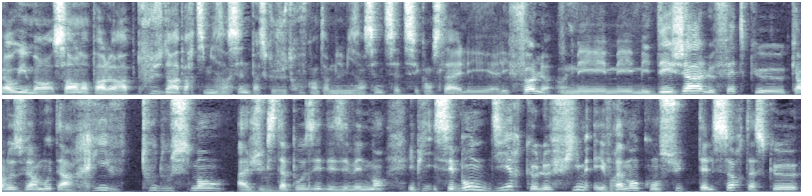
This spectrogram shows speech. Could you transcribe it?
Ah oui, bon, ça on en parlera plus dans la partie mise en scène parce que je trouve qu'en termes de mise en scène, cette séquence-là, elle est, elle est folle. Ouais. Mais, mais, mais déjà, le fait que Carlos Vermouth arrive tout doucement à juxtaposer mmh. des événements. Et puis c'est bon de dire que le film est vraiment conçu de telle sorte à ce que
